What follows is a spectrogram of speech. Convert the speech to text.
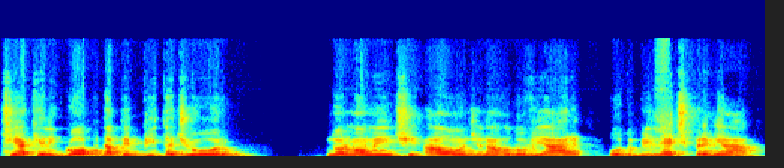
tinha aquele golpe da pepita de ouro, normalmente aonde? Na rodoviária ou do bilhete premiado.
